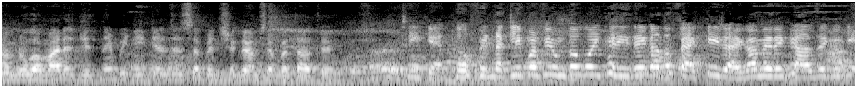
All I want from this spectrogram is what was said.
हम लोग हमारे जितने भी डिटेल्स है सब इंस्टाग्राम से बताते हैं। ठीक है तो फिर नकली परफ्यूम तो कोई खरीदेगा तो फैक्ट ही जाएगा मेरे ख्याल से क्योंकि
